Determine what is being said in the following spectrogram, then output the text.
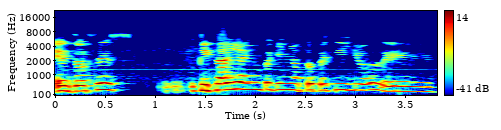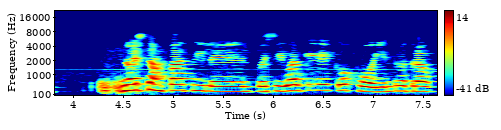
Entonces, quizá ahí hay un pequeño topecillo de, no es tan fácil el, pues igual que cojo y entro a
